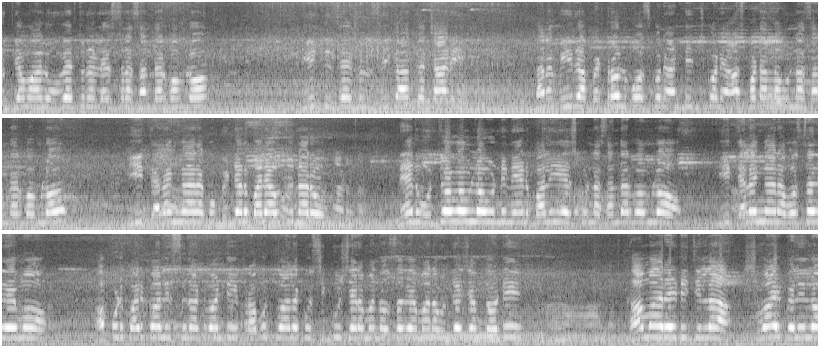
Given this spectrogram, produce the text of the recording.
ఉద్యమాలు ఉవ్వెత్తున లేస్తున్న సందర్భంలో కీర్తిశేషులు శ్రీకాంతచారి తన మీద పెట్రోల్ పోసుకొని అంటించుకొని హాస్పిటల్లో ఉన్న సందర్భంలో ఈ తెలంగాణకు బిడ్డలు బలి అవుతున్నారు. నేను ఉద్యోగంలో ఉండి నేను బలి చేసుకున్న సందర్భంలో ఈ తెలంగాణ వస్తుందేమో అప్పుడు పరిపాలిస్తున్నటువంటి ప్రభుత్వాలకు సిగ్గు శరమన్న వస్తుందేమో అనే ఉద్దేశంతో కామారెడ్డి జిల్లా శివాయిపల్లిలో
